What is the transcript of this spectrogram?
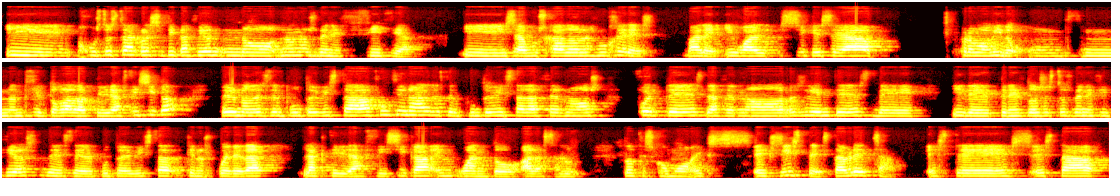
y justo esta clasificación no, no, nos beneficia y se ha buscado en las mujeres vale, igual sí que se ha promovido un, cierto grado de actividad física, pero no desde el punto de vista funcional, desde el punto de vista de hacernos fuertes, de hacernos resilientes de, y de tener todos estos beneficios desde el punto de vista que nos puede dar la actividad física en cuanto a la salud. Entonces, como existe esta brecha, este, esta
